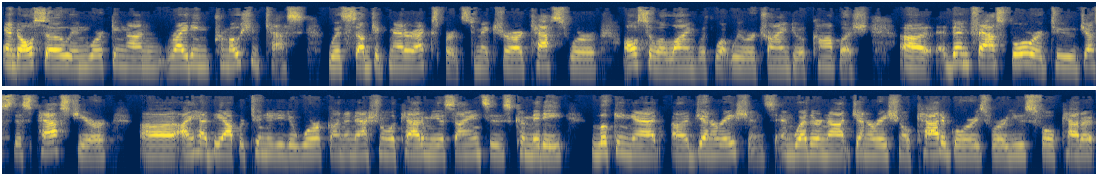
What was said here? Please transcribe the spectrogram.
And also in working on writing promotion tests with subject matter experts to make sure our tests were also aligned with what we were trying to accomplish. Uh, then fast forward to just this past year, uh, I had the opportunity to work on a National Academy of Sciences committee looking at uh, generations and whether or not generational categories were a useful cata-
